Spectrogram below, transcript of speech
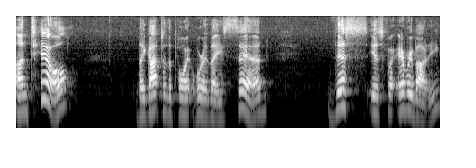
until they got to the point where they said, This is for everybody.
